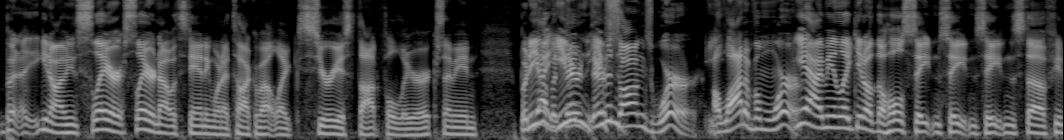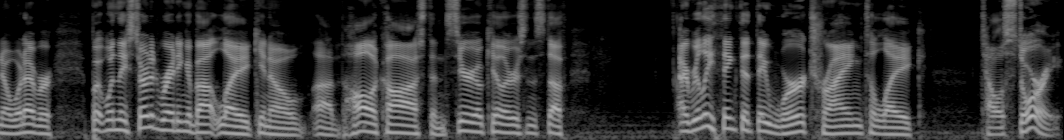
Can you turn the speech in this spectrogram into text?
but uh, you know, I mean, Slayer, Slayer, notwithstanding, when I talk about like serious, thoughtful lyrics, I mean, but even yeah, but even their, their even songs were a lot of them were. yeah, I mean, like you know, the whole Satan, Satan, Satan stuff, you know, whatever. But when they started writing about like you know uh, the Holocaust and serial killers and stuff, I really think that they were trying to like tell a story,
